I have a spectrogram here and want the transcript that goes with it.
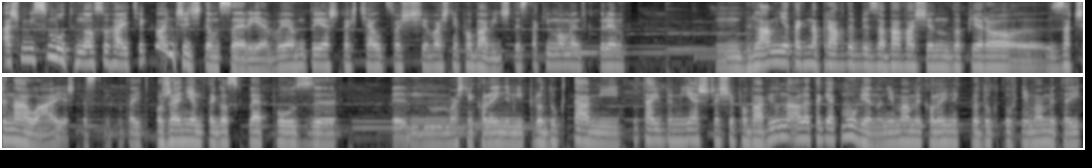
aż mi smutno, słuchajcie, kończyć tą serię, bo ja bym tu jeszcze chciał coś się właśnie pobawić. To jest taki moment, w którym Mm, dla mnie tak naprawdę by zabawa się dopiero e, zaczynała jeszcze z tym tutaj tworzeniem tego sklepu, z właśnie kolejnymi produktami. Tutaj bym jeszcze się pobawił, no ale tak jak mówię, no nie mamy kolejnych produktów, nie mamy tej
